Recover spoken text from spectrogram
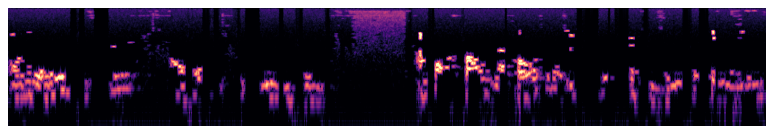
Onde eu existi, a gente existe. A sua pausa outra existe, se existe, se existe,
